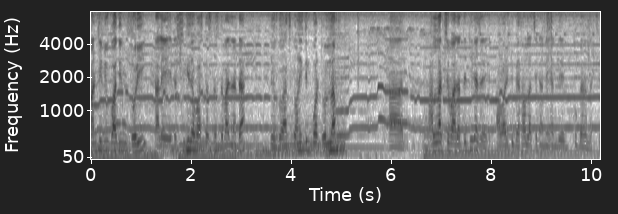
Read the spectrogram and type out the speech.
কন্টিনিউ কদিন ধরি, তাহলে এটা শিখে যাব আস্তে আস্তে আস্তে বাজনাটা। যেহেতু আজকে অনেকদিন পর ধরলাম, আর ভালো লাগছে বাজাতে, ঠিক আছে? আবার একটু ব্যথাও লাগছে, কারণ এখান দিয়ে খুব ব্যথা লাগছে।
